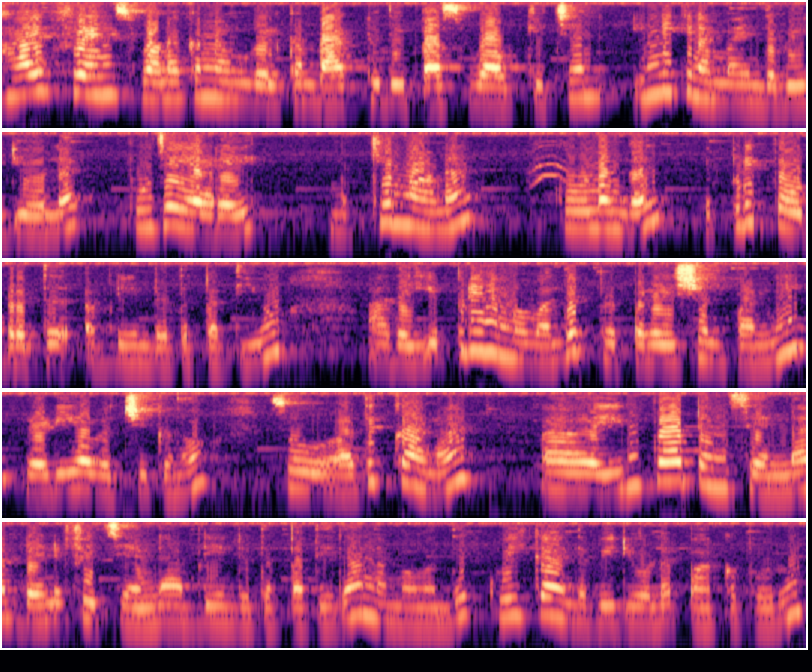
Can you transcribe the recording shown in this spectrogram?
ஹாய் ஃப்ரெண்ட்ஸ் வணக்கம் and welcome back to the bus wow kitchen இன்னைக்கு நம்ம இந்த வீடியோவில் பூஜை அறை முக்கியமான கோலங்கள் எப்படி போடுறது அப்படின்றத பற்றியும் அதை எப்படி நம்ம வந்து ப்ரிப்பரேஷன் பண்ணி ரெடியாக வச்சுக்கணும். ஸோ அதுக்கான இம்பார்ட்டன்ஸ் என்ன பெனிஃபிட்ஸ் என்ன அப்படின்றத பற்றி தான் நம்ம வந்து குயிக்காக இந்த வீடியோவில் பார்க்க போகிறோம்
